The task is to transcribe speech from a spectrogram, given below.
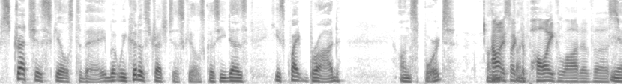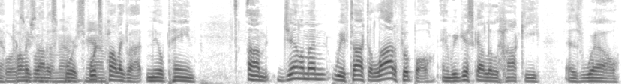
stretch his skills today, but we could have stretched his skills because he does. He's quite broad on sports. Fun, oh, it's like the polyglot of uh, sports. Yeah, polyglot of sports. Sports yeah. polyglot. Neil Paine. Um, gentlemen, we've talked a lot of football, and we just got a little hockey as well.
